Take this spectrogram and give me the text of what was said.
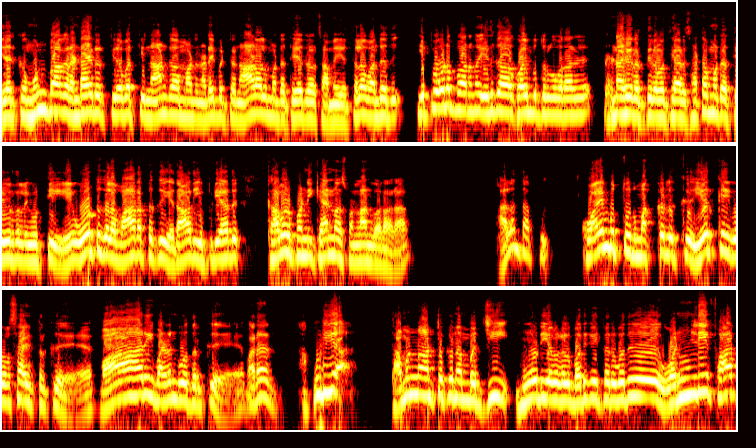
இதற்கு முன்பாக ரெண்டாயிரத்தி இருபத்தி நான்காம் ஆண்டு நடைபெற்ற நாடாளுமன்ற தேர்தல் சமயத்தில் வந்தது. இப்ப கூட பாருங்க எதுக்காக கோயம்புத்தூருக்கு வராரு? ரெண்டாயிரத்தி இருபத்தி ஆறு சட்டமன்ற தேர்தலை ஒட்டி ஓட்டுகளை வாரத்துக்கு ஏதாவது எப்படியாவது கவர் பண்ணி கேன்வாஸ் பண்ணலான்னு வராரா? அதெல்லாம் தப்பு. கோயம்புத்தூர் மக்களுக்கு இயற்கை விவசாயத்திற்கு வாரி வழங்குவதற்கு வரார். அப்படியா? தமிழ்நாட்டுக்கு நம்ம ஜி மோடி அவர்கள் வருகை தருவது ஒன்லி ஃபார்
